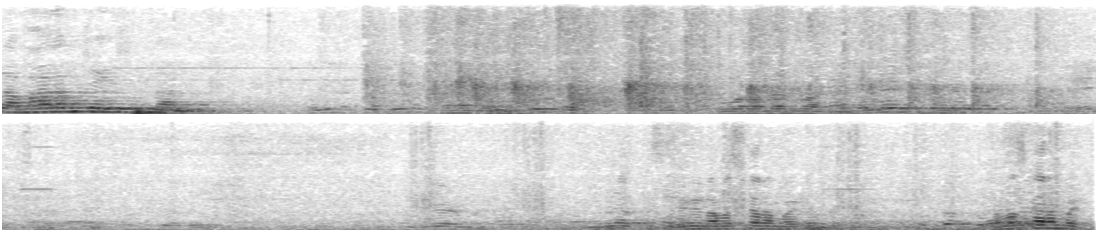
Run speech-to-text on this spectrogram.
ప్రమాణం చేస్తున్నాను. నమస్కారం మేడం. నమస్కారం మేడం.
